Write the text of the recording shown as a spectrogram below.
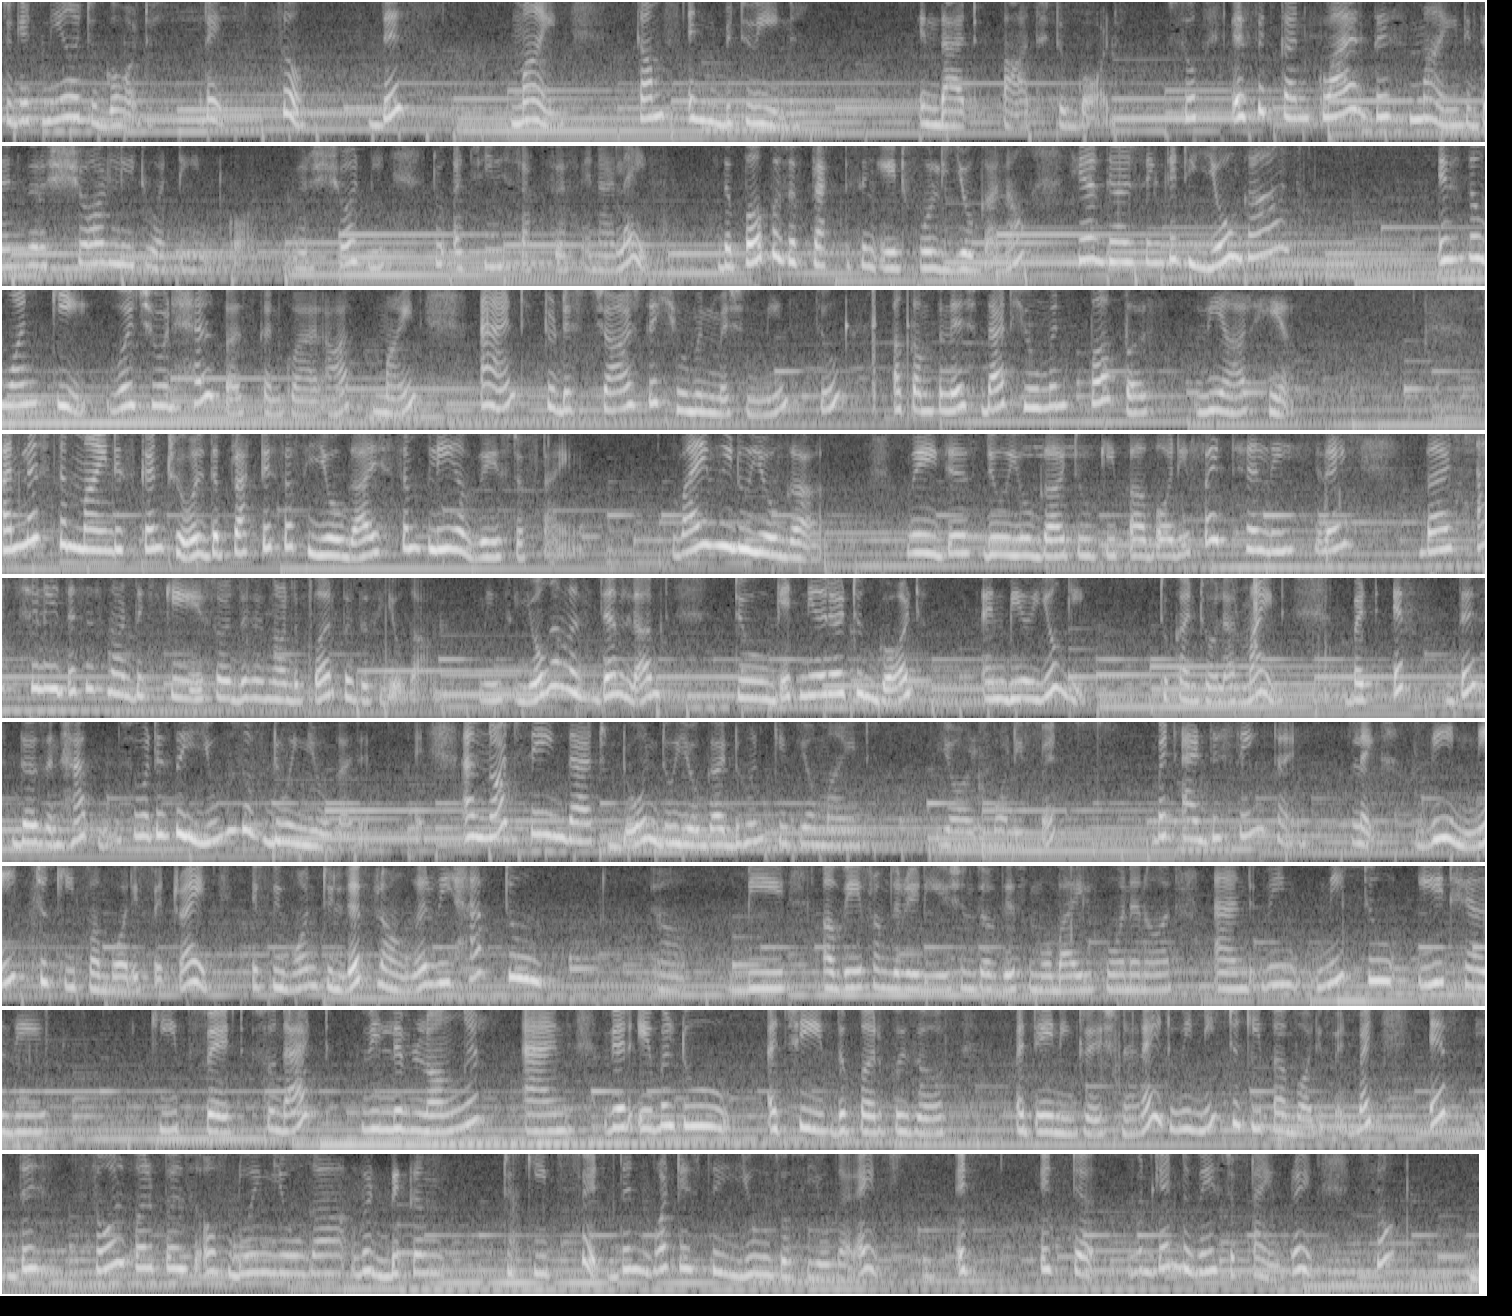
to get near to god right? So this mind comes in between in that path to god. So if we conquer this mind then we're surely to attain god. We're surely to achieve success in our life the purpose of practicing eightfold yoga now here they are saying that yoga is the one key which would help us conquer our mind and to discharge the human mission means to accomplish that human purpose we are here. Unless the mind is controlled, the practice of yoga is simply a waste of time. Why we do yoga? We just do yoga to keep our body fit, healthy, right? But actually, this is not the case, or this is not the purpose of yoga. Means yoga was developed to get nearer to God and be a yogi to control our mind. But if this doesn't happen, so what is the use of doing yoga then? I'm not saying that don't do yoga, don't keep your mind, your body fit, but at the same time, like we need to keep our body fit right if we want to live longer we have to be away from the radiations of this mobile phone and all. And we need to eat healthy keep fit so that we live longer and we are able to achieve the purpose of attaining krishna right? We need to keep our body fit. But if the sole purpose of doing yoga would become to keep fit then what is the use of yoga right? It it uh, would get the waste of time right? So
